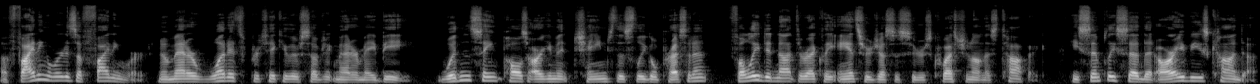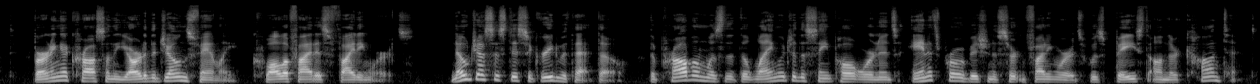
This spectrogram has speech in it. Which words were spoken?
A fighting word is a fighting word, no matter what its particular subject matter may be. Wouldn't St. Paul's argument change this legal precedent? Foley did not directly answer Justice Souter's question on this topic. He simply said that RAV's conduct, burning a cross on the yard of the Jones family, qualified as fighting words. No justice disagreed with that, though. The problem was that the language of the St. Paul Ordinance and its prohibition of certain fighting words was based on their content.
